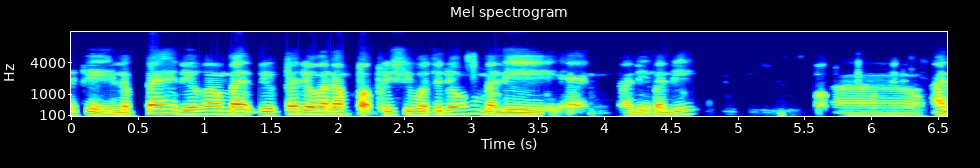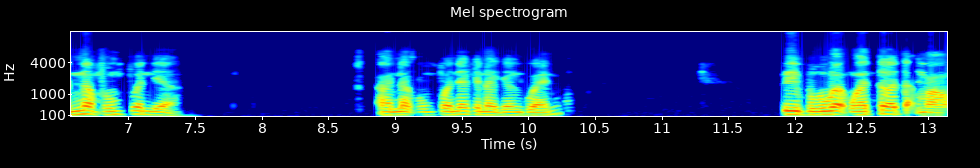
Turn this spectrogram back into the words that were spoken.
Okey, lepas dia orang lepas dia orang nampak peristiwa tu dia orang pun balik kan. Balik-balik. Uh, anak perempuan dia. Anak perempuan dia kena gangguan. Pergi berubat merata tak mau.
